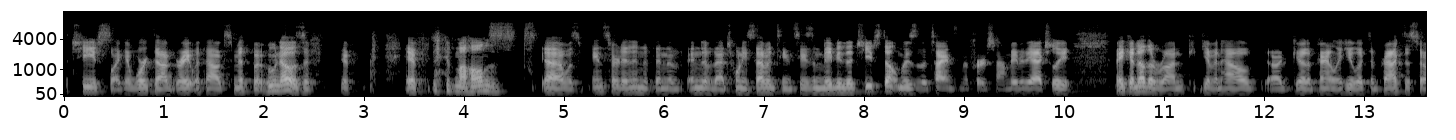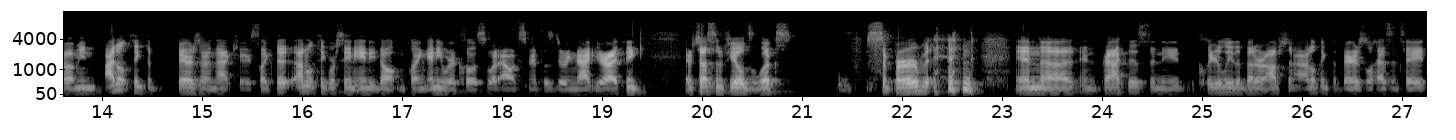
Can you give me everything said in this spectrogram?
the Chiefs like it worked out great with Alex Smith, but who knows if if if, if Mahomes uh, was inserted in at the end of, end of that 2017 season, maybe the Chiefs don't lose to the Titans in the first round. Maybe they actually make another run, given how uh, good apparently he looked in practice. So I mean, I don't think the Bears are in that case. Like, I don't think we're seeing Andy Dalton playing anywhere close to what Alex Smith was doing that year. I think if Justin Fields looks superb in in, uh, in practice and he clearly the better option, I don't think the Bears will hesitate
